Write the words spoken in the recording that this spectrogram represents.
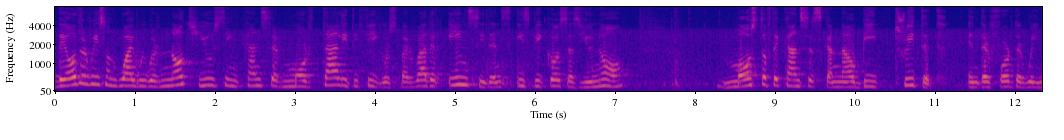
The other reason why we were not using cancer mortality figures, but rather incidence, is because, as you know, most of the cancers can now be treated and therefore there will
